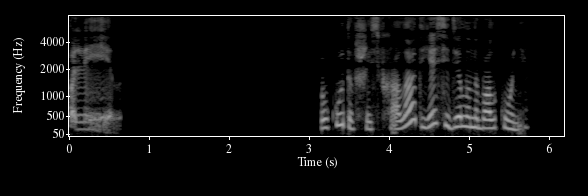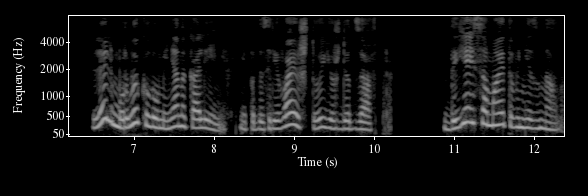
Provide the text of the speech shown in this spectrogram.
блин. Укутавшись в халат, я сидела на балконе. Ляль мурлыкала у меня на коленях, не подозревая, что ее ждет завтра. Да я и сама этого не знала.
